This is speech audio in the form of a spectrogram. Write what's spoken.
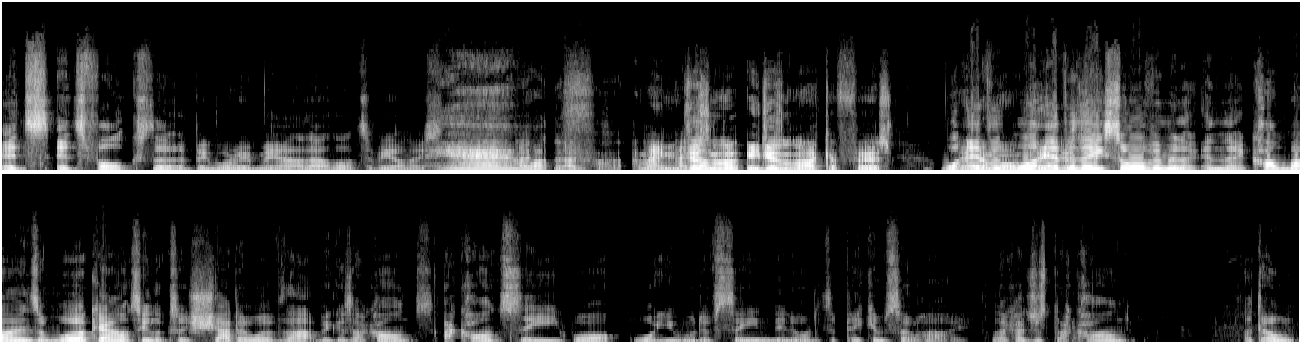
It's it's Fultz that have been worrying me out of that lot, to be honest. Yeah, I- what the fuck? I I- mean, I he doesn't look. He doesn't look like a first. a Whatever, pick, whatever does they he? saw of him in, in their combines and workouts, he looks a shadow of that because I can't, I can't see what what you would have seen in order to pick him so high. Like I just, I can't, I don't.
